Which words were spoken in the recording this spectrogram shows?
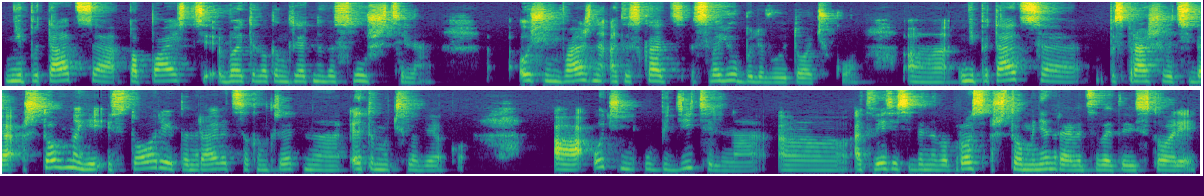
не пытаться попасть в этого конкретного слушателя. Очень важно отыскать свою болевую точку, а, не пытаться спрашивать себя, что в моей истории понравится конкретно этому человеку, а очень убедительно э, ответить себе на вопрос, что мне нравится в этой истории,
